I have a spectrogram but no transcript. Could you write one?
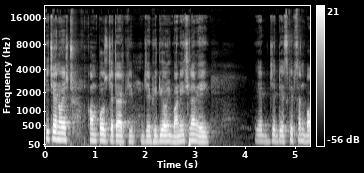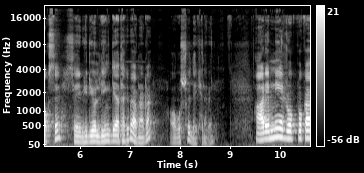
কিচেন ওয়েস্ট কম্পোস্ট যেটা আর কি, যে ভিডিও আমি বানিয়েছিলাম, এই এর যে ডেসক্রিপশান বক্সে সেই ভিডিওর লিঙ্ক দেওয়া থাকবে, আপনারা অবশ্যই দেখে নেবেন। আর এমনি এর রোগ পোকা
